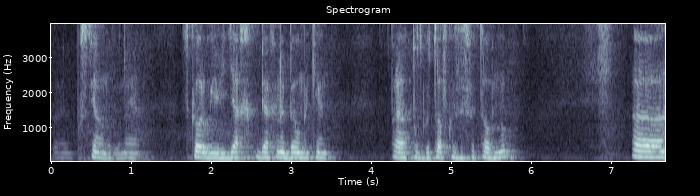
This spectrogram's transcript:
Той е постоянно до нея. Скоро ги видях, бяха на Белмекен. Правят подготовка за световно. А,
